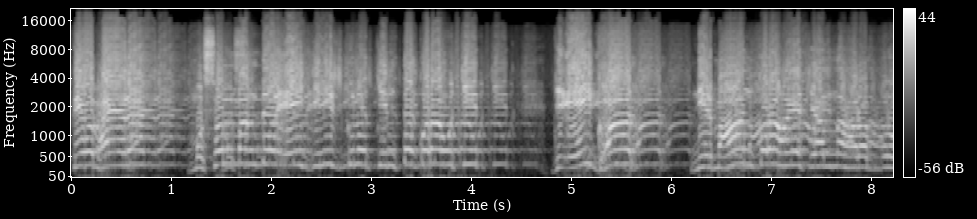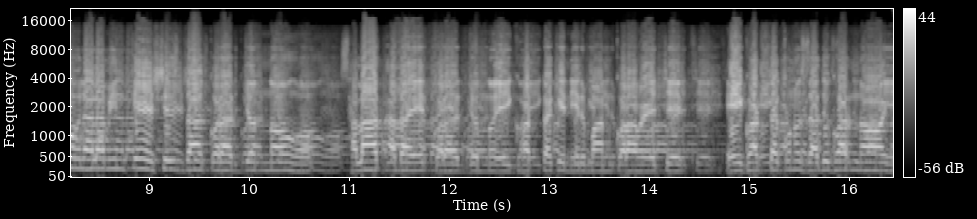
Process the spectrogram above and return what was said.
প্রিয় ভাইয়েরা, মুসলমানদের এই জিনিসগুলো চিন্তা করা উচিত যে এই ঘর নির্মাণ করা হয়েছে আল্লাহ রাব্বুল আলামিনকে সিজদা করার জন্য, সালাত আদায়ের করার জন্য এই ঘরটাকে নির্মাণ করা হয়েছে। এই ঘরটা কোনো জাদুঘর নয়,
